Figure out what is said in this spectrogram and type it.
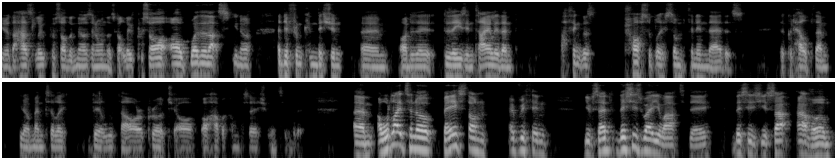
you know that has lupus or that knows anyone that's got lupus or or whether that's you know a different condition um, or disease, disease entirely, then I think there's possibly something in there that's that could help them you know mentally deal with that or approach it or or have a conversation with somebody. Um, I would like to know, based on everything you've said, this is where you are today. This is you sat at home.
